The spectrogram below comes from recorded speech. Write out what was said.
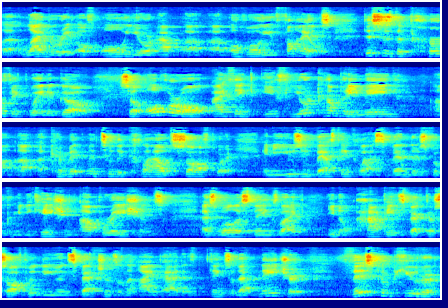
uh, library of all your uh, uh, of all your files, this is the perfect way to go. So overall, I think if your company made uh, a commitment to the cloud software and you're using best-in-class vendors for communication operations, as well as things like, you know, Happy Inspector software do inspections on the iPad and things of that nature, this computer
